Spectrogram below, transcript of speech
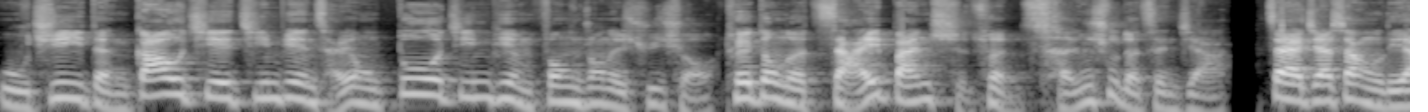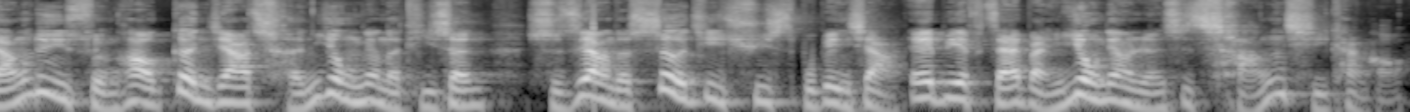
5G 等高阶晶片采用多晶片封装的需求，推动了载板尺寸层数的增加。再加上良率损耗更加成用量的提升，使这样的设计趋势不变下，ABF 载板用量仍是长期看好。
